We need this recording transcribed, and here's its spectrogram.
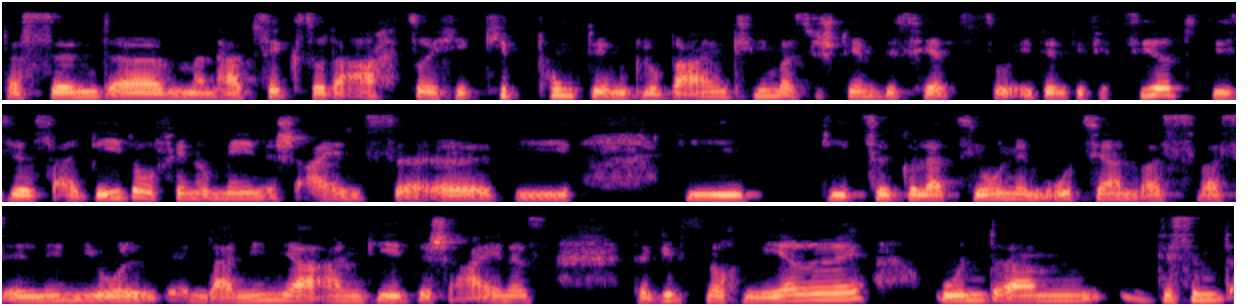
das sind, äh, man hat sechs oder acht solche Kipppunkte im globalen Klimasystem bis jetzt so identifiziert. Dieses Albedo-Phänomen ist eins, äh, die, die, die Zirkulation im Ozean, was, was El Nino, La Nina angeht, ist eines. Da gibt's noch mehrere. Und ähm, das sind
